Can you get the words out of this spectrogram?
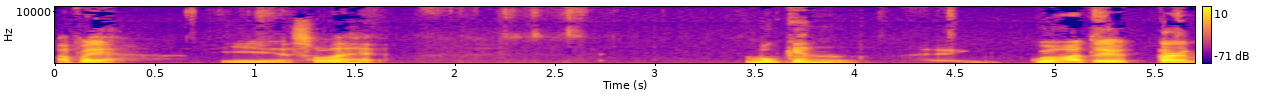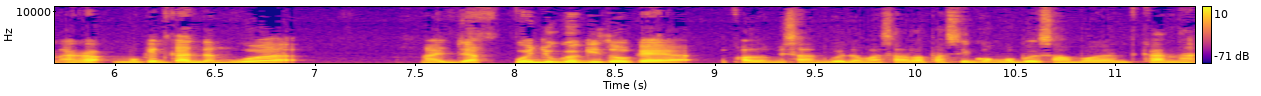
apa ya iya soalnya mungkin gue nggak tahu ya tangan agak- mungkin kadang gue ngajak gue juga gitu kayak kalau misalnya gue ada masalah pasti gue ngobrol sama orang karena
